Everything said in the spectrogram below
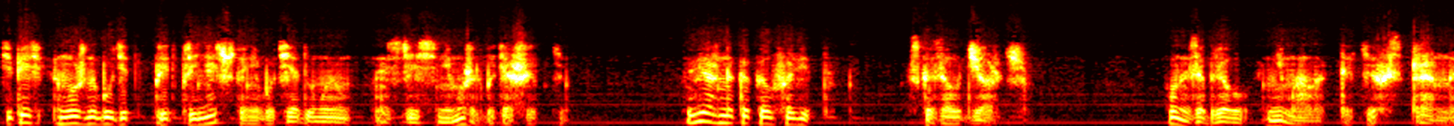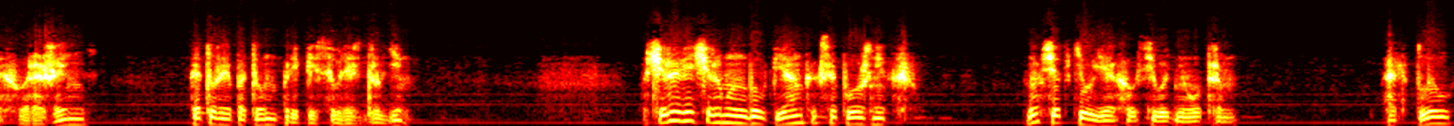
Теперь нужно будет предпринять что-нибудь. Я думаю, здесь не может быть ошибки». «Верно, как алфавит», — сказал Джордж. Он изобрел немало таких странных выражений, которые потом приписывались другим. Вчера вечером он был пьян, как сапожник, но все-таки уехал сегодня утром отплыл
